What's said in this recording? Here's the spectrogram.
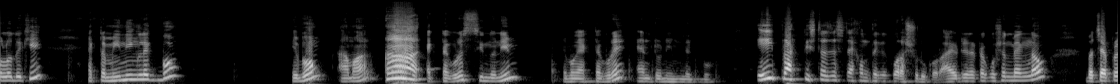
বলো দেখি? একটা মিনিং লিখব এবং আমার একটা করে সিনোনিম এবং একটা করে অ্যান্টোনিম লিখব। এই প্র্যাকটিসটা জাস্ট এখন থেকে করা শুরু করো। আইওটির একটা কোশ্চেন ব্যাংক নাও বা চ্যাপ্টার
